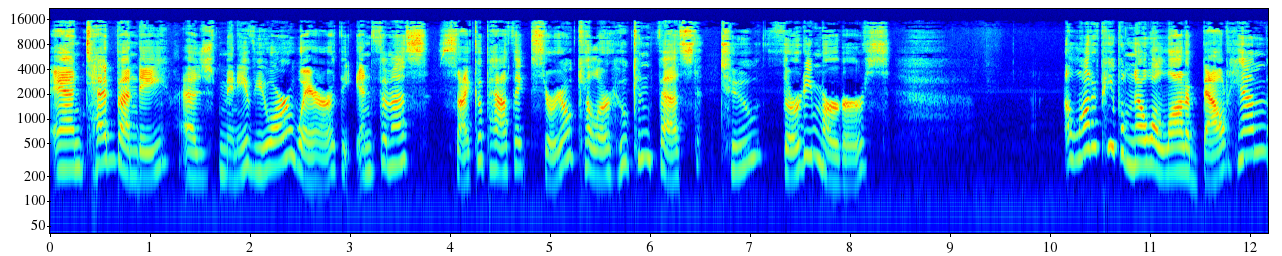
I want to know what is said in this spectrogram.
And Ted Bundy, as many of you are aware, the infamous psychopathic serial killer who confessed to 30 murders. A lot of people know a lot about him,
